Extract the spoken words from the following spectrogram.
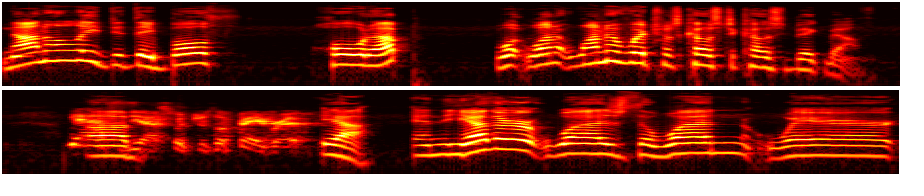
not only did they both hold up, what one one of which was Coast to Coast Big Mouth. yes. Uh, Yes, which was a favorite. Yeah. And the other was the one where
